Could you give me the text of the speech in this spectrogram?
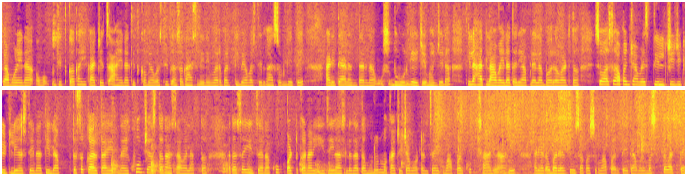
त्यामुळे ना जितकं काही काचेचं आहे ना तितकं व्यवस्थित असं घासणीने वरवरती व्यवस्थित घासून घेते. आणि त्यानंतर ना धुवून घ्यायची. म्हणजे ना तिला हात लावायला तरी आपल्याला बरं वाटतं. सो असं आपण ज्यावेळेस स्टीलची जी किटली असते ना तिला तसं करता येत नाही. खूप जास्त घासावं लागतं. आता असं हिचं ना खूप पटकन आणि इझी घासलं जातं. म्हणून मग काचेच्या बॉटलचा एक वापर खूप छान आहे आणि आता बऱ्याच दिवसापासून वापरते त्यामुळे मस्त वाटते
